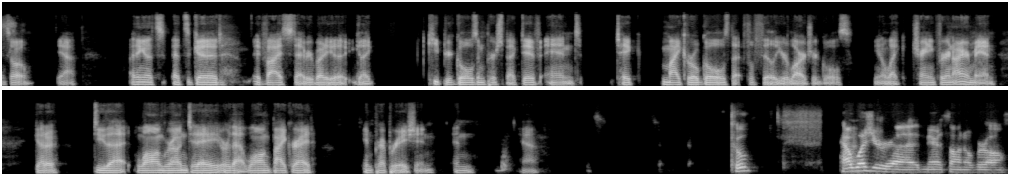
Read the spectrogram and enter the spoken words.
And so, yeah, I think that's that's good advice to everybody to like keep your goals in perspective and take micro goals that fulfill your larger goals you know, like training for an Ironman. Got to do that long run today or that long bike ride in preparation. And yeah. Cool. How was your uh, marathon overall?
